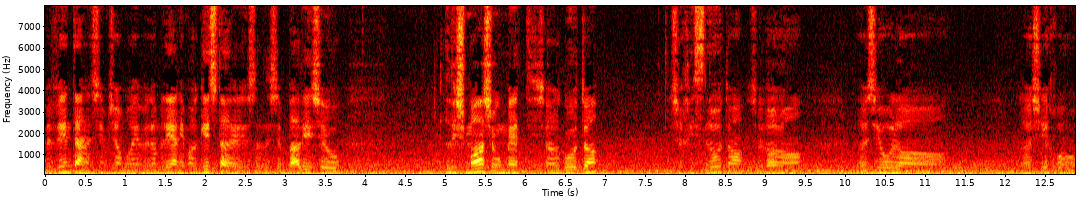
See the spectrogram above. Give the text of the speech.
מבין את האנשים שאומרים, וגם לי אני מרגיש את הרגש הזה, שבא לי שהוא, לשמוע שהוא מת, שהרגו אותו, שחיסלו אותו, שלא לא השאירו לו, לא השאירו,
